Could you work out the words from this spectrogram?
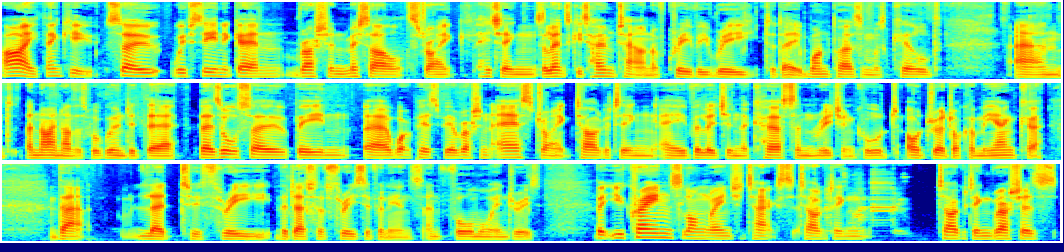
Hi, thank you. So we've seen again Russian missile strike hitting Zelensky's hometown of Kryvyi Rih today. One person was killed and nine others were wounded there. There's also been uh, what appears to be a Russian airstrike targeting a village in the Kherson region called Odradokamianka that led to three the deaths of three civilians and four more injuries. But Ukraine's long-range attacks targeting targeting Russia's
